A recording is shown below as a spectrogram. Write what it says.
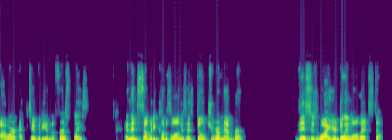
our activity in the first place. And then somebody comes along and says, Don't you remember? This is why you're doing all that stuff.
